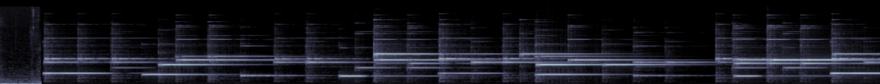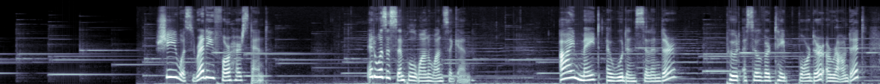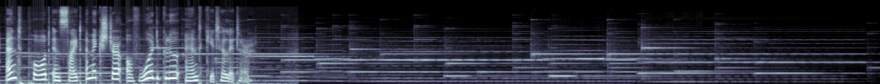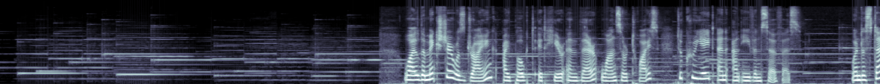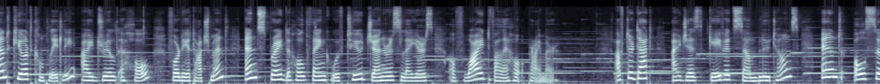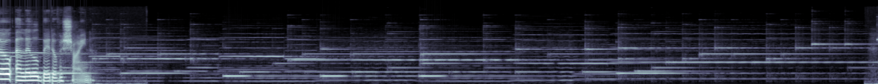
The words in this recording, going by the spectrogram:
She was ready for her stand. It was a simple one once again. I made a wooden cylinder, put a silver tape border around it, and poured inside a mixture of wood glue and kitty litter. While the mixture was drying, I poked it here and there once or twice to create an uneven surface. When the stand cured completely, I drilled a hole for the attachment and sprayed the whole thing with two generous layers of white Vallejo primer. After that, I just gave it some blue tones and also a little bit of a shine.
